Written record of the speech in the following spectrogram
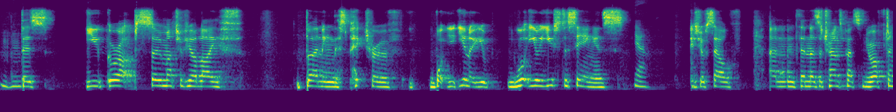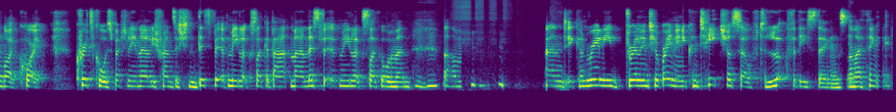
Mm-hmm. There's, you grow up so much of your life burning this picture of what you, you know, you, what you're used to seeing is, yeah is yourself. And then as a trans person, you're often like quite critical, especially in early transition. This bit of me looks like a bad man. This bit of me looks like a woman. Mm-hmm. Um, and it can really drill into your brain, and you can teach yourself to look for these things. And I think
